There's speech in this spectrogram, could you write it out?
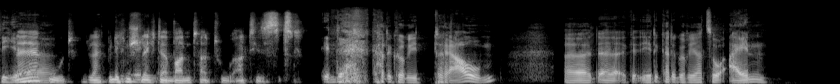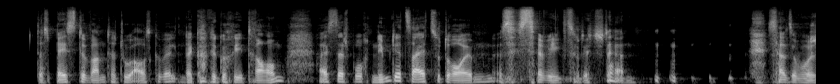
Die, Naja, äh, gut. Vielleicht bin ich ein in- in- schlechter Wandtattoo-Artist. in der Kategorie Traum, äh, der, jede Kategorie hat so ein, das beste Wandtattoo ausgewählt. In der Kategorie Traum heißt der Spruch, nimm dir Zeit zu träumen, es ist der Weg zu den Sternen. ist also wohl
